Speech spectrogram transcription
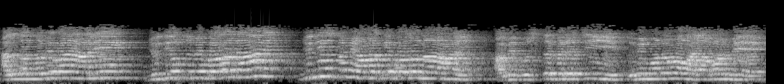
আল্লাহ নবী বলেন, আলী, যদিও তুমি বলো নাই, যদিও তুমি আমাকে বলো নাই, আমি বুঝতে পেরেছি, তুমি মনে হয় আমার মেয়ে,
